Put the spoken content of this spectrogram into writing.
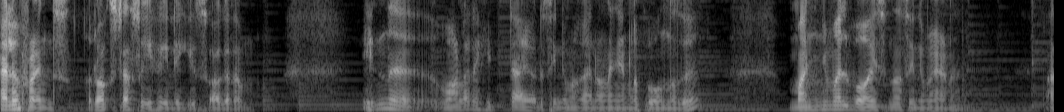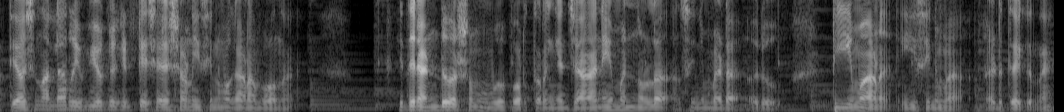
ഹലോ ഫ്രണ്ട്സ് റോക്ക് സ്റ്റാർ ശ്രീഹരിയിലേക്ക് സ്വാഗതം. ഇന്ന് വളരെ ഹിറ്റായ ഒരു സിനിമ കാരണമാണ് ഞങ്ങൾ പോകുന്നത്. മഞ്ഞുമൽ ബോയ്സ് എന്ന സിനിമയാണ്. അത്യാവശ്യം നല്ല റിവ്യൂ ഒക്കെ കിട്ടിയ ശേഷമാണ് ഈ സിനിമ കാണാൻ പോകുന്നത്. ഇത് രണ്ട് വർഷം മുമ്പ് പുറത്തിറങ്ങിയ ജാനേമൻ എന്നുള്ള സിനിമയുടെ ഒരു ടീമാണ് ഈ സിനിമ എടുത്തേക്കുന്നത്.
